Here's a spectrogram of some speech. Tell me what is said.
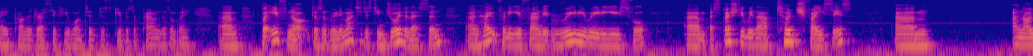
PayPal address if you want to just give us a pound or something. Um, but if not, doesn't really matter. Just enjoy the lesson, and hopefully you found it really really useful, um, especially with our tudge faces. Um, and I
